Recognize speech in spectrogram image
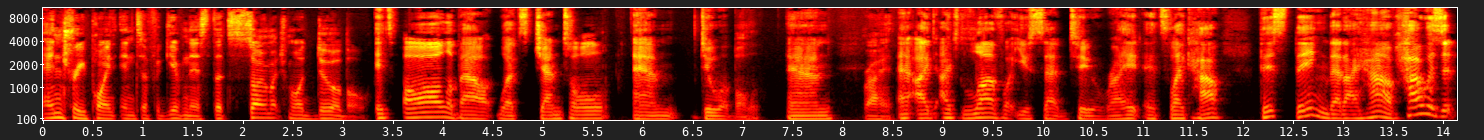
entry point into forgiveness that's so much more doable. It's all about what's gentle and doable. And right. And I I love what you said too, right? It's like how this thing that I have, how is it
